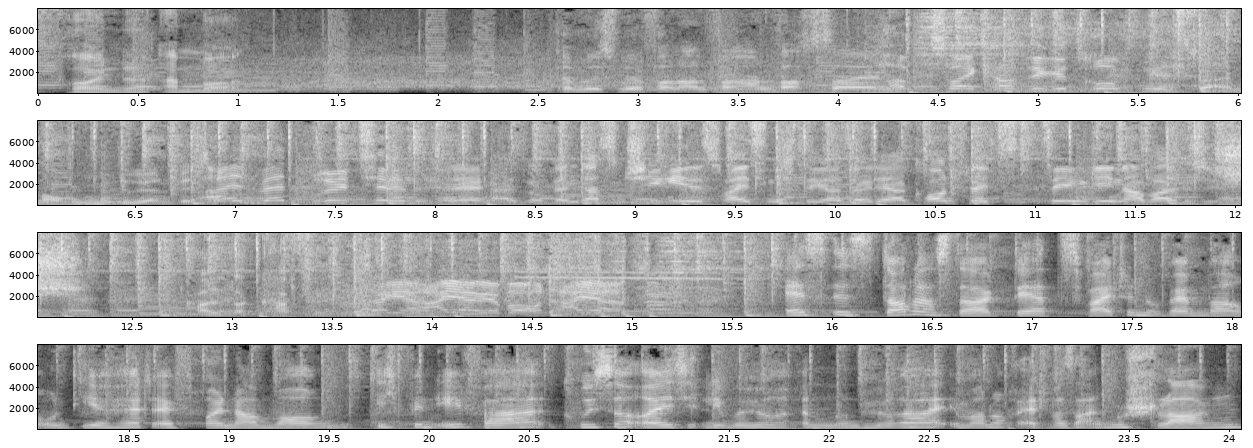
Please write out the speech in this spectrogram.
Freunde am Morgen. Da müssen wir von Anfang an wach sein. Hab zwei Kaffee getrunken. Kannst du einmal umrühren, bitte? Ein Wettbrötchen. Also wenn das ein Chiri ist, weiß nicht, Digga. Soll der Cornflakes 10 gehen, aber... Das ist kalter Kaffee. Sag ja Eier, wir brauchen Eier. Es ist Donnerstag, der 2. November und ihr hört Elf Freunde am Morgen. Ich bin Eva, grüße euch, liebe Hörerinnen und Hörer, immer noch etwas angeschlagen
